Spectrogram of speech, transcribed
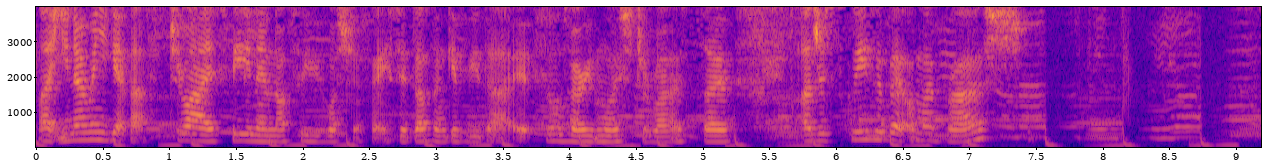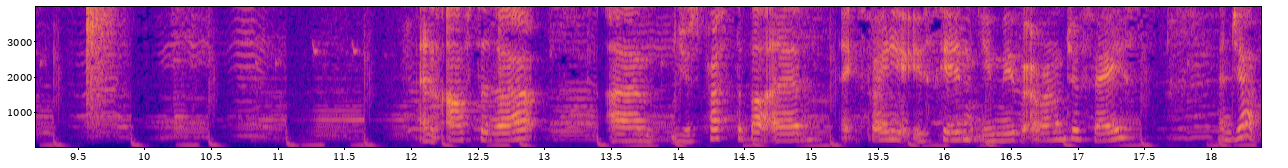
like you know when you get that dry feeling after you wash your face, it doesn't give you that. It feels very moisturized. So I just squeeze a bit on my brush. And after that, um, you just press the button, exfoliate your skin, you move it around your face and yeah.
